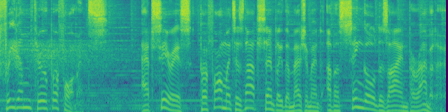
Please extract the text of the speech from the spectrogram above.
Freedom through performance. At Cirrus, performance is not simply the measurement of a single design parameter.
